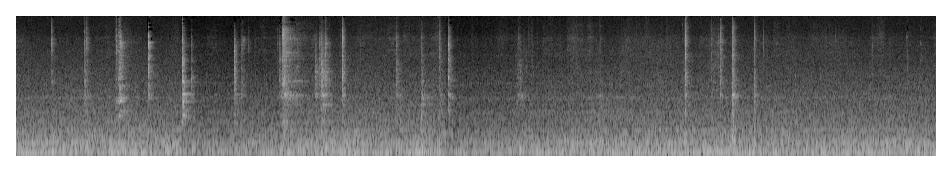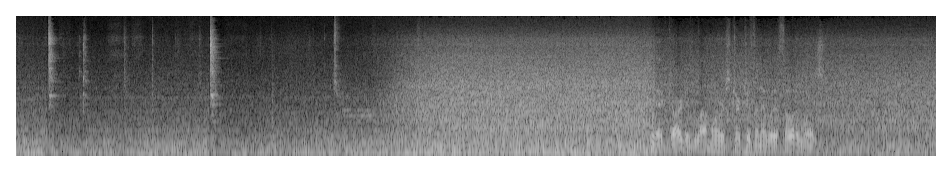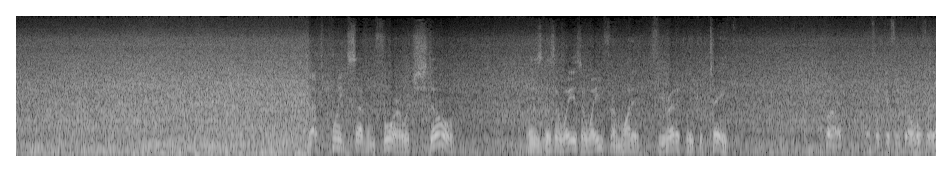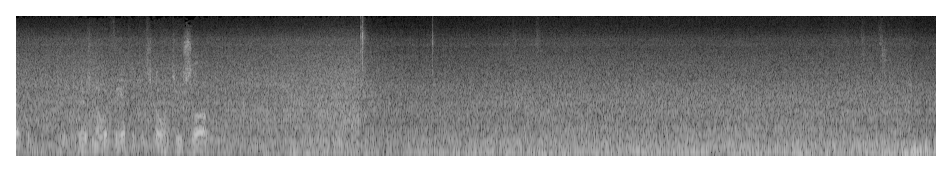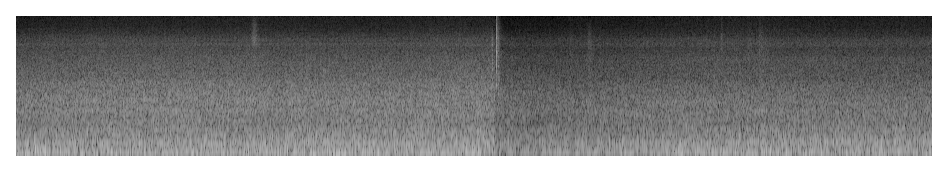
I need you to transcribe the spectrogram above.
See, that guard is a lot more restrictive than I would have thought it was. That's 0.74, which still is, is a ways away from what it theoretically could take. But I think if you go over that, there's no advantage. It's going too slow.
